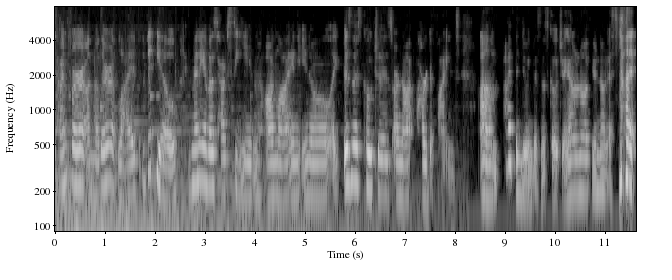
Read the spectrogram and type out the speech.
Time for another live video. Many of us have seen online, you know, like business coaches are not hard to find. Um, I've been doing business coaching. I don't know if you noticed, but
